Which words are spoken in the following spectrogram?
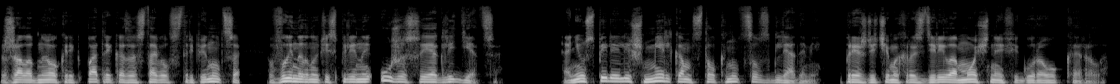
жалобный окрик Патрика заставил встрепенуться, вынырнуть из пелены ужаса и оглядеться. Они успели лишь мельком столкнуться взглядами, прежде чем их разделила мощная фигура у Кэрола.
